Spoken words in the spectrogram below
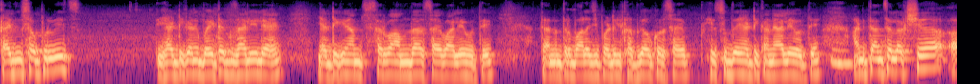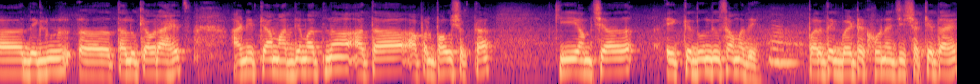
काही दिवसापूर्वीच ह्या ठिकाणी बैठक झालेली आहे. या ठिकाणी आमचे सर्व आमदार साहेब आले होते. त्यानंतर बालाजी पाटील खतगावकर साहेब हे सुद्धा या ठिकाणी आले होते. आणि त्यांचं लक्ष देगलूर तालुक्यावर आहेच. आणि त्या माध्यमातून आता आपण पाहू शकता की आमच्या एक ते दोन दिवसामध्ये. परत एक बैठक होण्याची शक्यता आहे.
